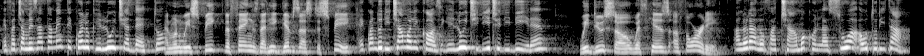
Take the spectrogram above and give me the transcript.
e facciamo esattamente quello che Lui ci ha detto, and when we speak the things that he gives us to speak, e quando diciamo le cose che Lui ci dice di dire, we do so with his authority. allora lo facciamo con la sua autorità.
